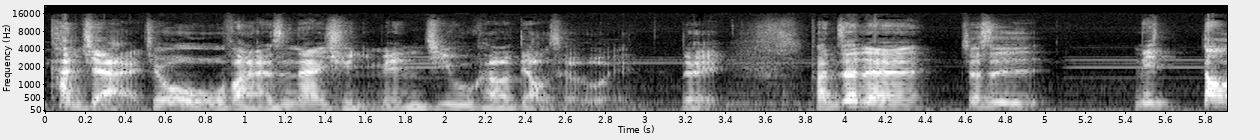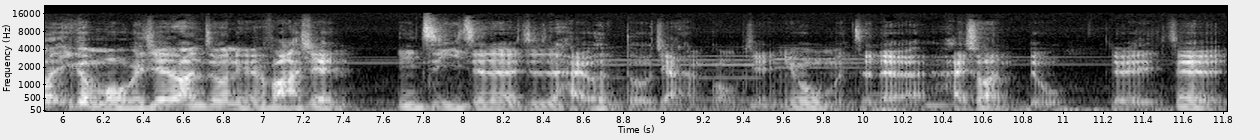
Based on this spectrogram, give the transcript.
看下来，结果我反而是那一群里面几乎快要掉车尾，对，反正呢就是你到了一个某个阶段之后，你会发现你自己真的就是还有很多加强空间，因为我们真的还算很多，对，这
